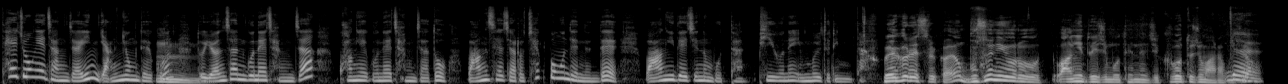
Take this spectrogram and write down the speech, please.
태종의 장자인 양녕대군, 음. 또 연산군의 장자, 광해군의 장자도 왕세자로 책봉은 됐는데 왕이 되지는 못한 비운의 인물들입니다. 왜 그랬을까요? 무슨 이유로 왕이 되지 못했는지 그것도 좀 알아보죠. 네.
